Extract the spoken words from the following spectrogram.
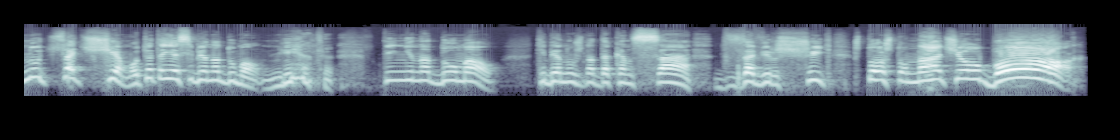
ну зачем? Вот это я себе надумал. Нет, ты не надумал. Тебе нужно до конца завершить то, что начал Бог.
